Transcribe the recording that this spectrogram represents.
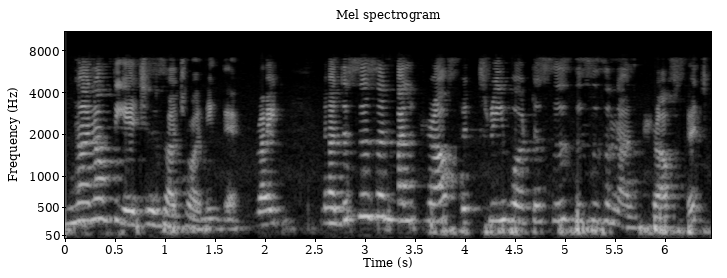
None of the edges are joining them, right? Now this is a null graph with three vertices. This is a null graph with.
